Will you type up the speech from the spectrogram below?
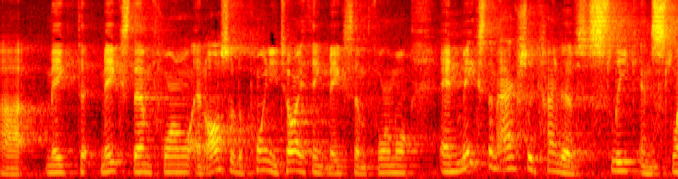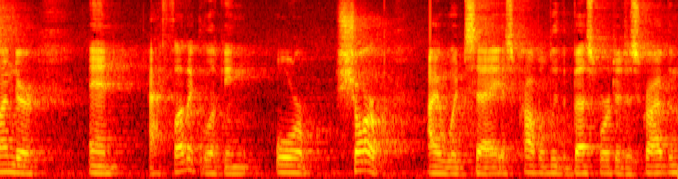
uh, make th makes them formal. And also the pointy toe, I think, makes them formal and makes them actually kind of sleek and slender and athletic looking or sharp I would say is probably the best word to describe them,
